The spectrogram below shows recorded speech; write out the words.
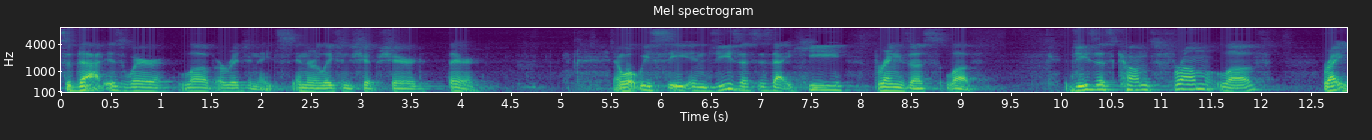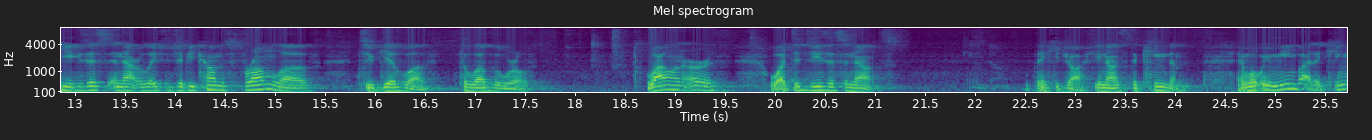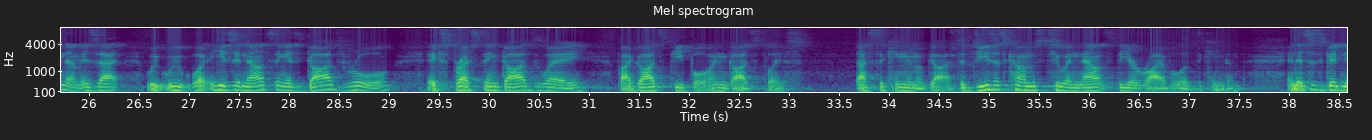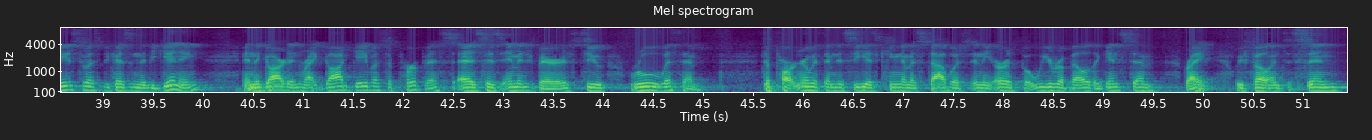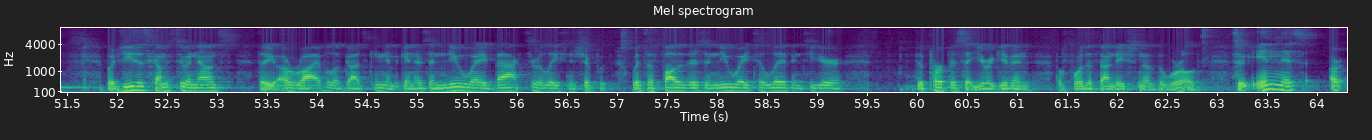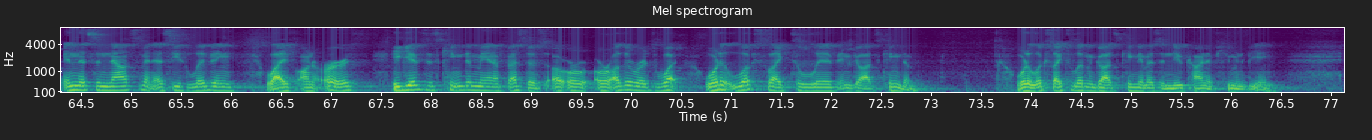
So that is where love originates, in the relationship shared there. And what we see in Jesus is that he brings us love. Jesus comes from love, right? He exists in that relationship. He comes from love to give love, to love the world. While on earth, what did Jesus announce? Kingdom. Thank you, Josh. He announced the kingdom. And what we mean by the kingdom is that we, we, what he's announcing is God's rule expressed in God's way by God's people in God's place. That's the kingdom of God. So Jesus comes to announce the arrival of the kingdom. And this is good news to us because in the beginning, in the garden, right, God gave us a purpose as his image bearers to rule with him to partner with him to see his kingdom established in the earth, but we rebelled against him, right? We fell into sin. But Jesus comes to announce the arrival of God's kingdom. Again, there's a new way back to relationship with the Father. There's a new way to live into your the purpose that you were given before the foundation of the world. So in this or in this announcement as he's living life on earth, he gives his kingdom manifestos, or, or, or other words, what, what it looks like to live in God's kingdom what it looks like to live in God's kingdom as a new kind of human being.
